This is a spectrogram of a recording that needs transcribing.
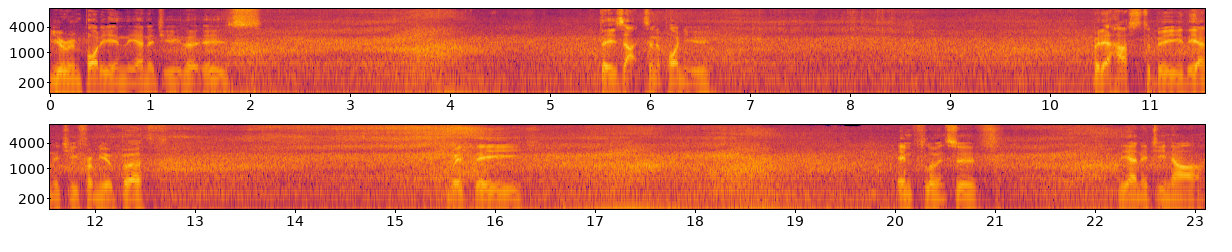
you're embodying the energy that is that is acting upon you. But it has to be the energy from your birth with the influence of the energy now.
